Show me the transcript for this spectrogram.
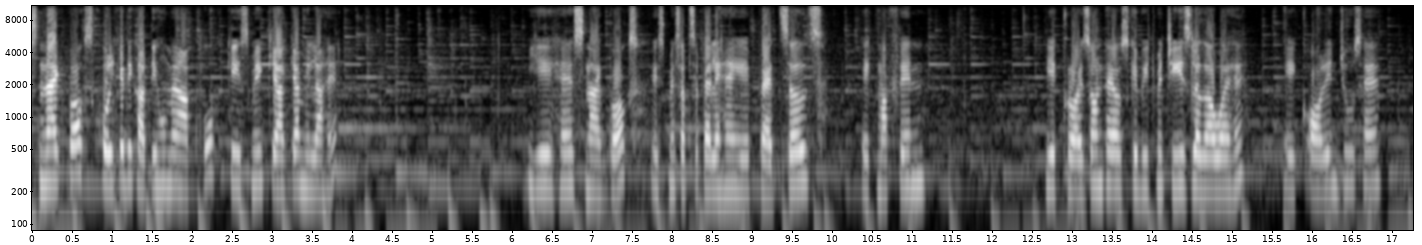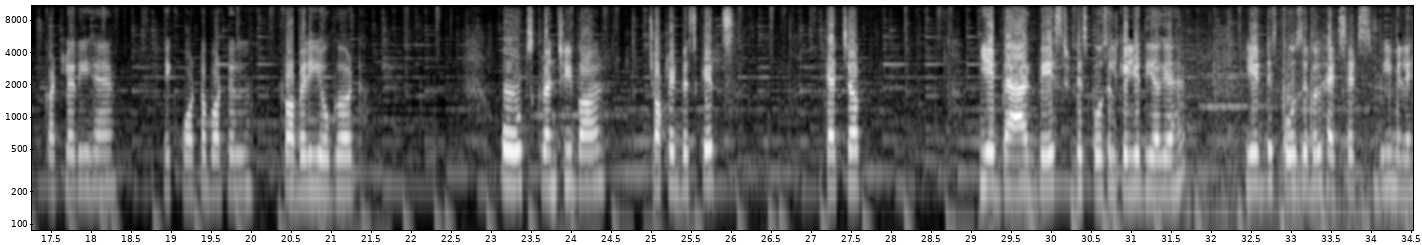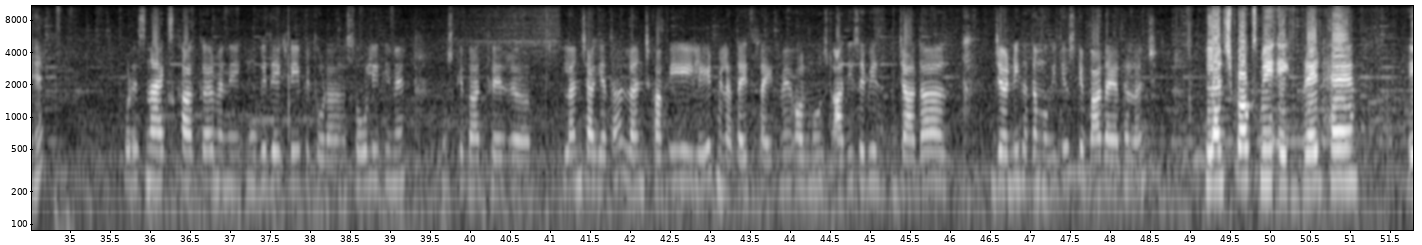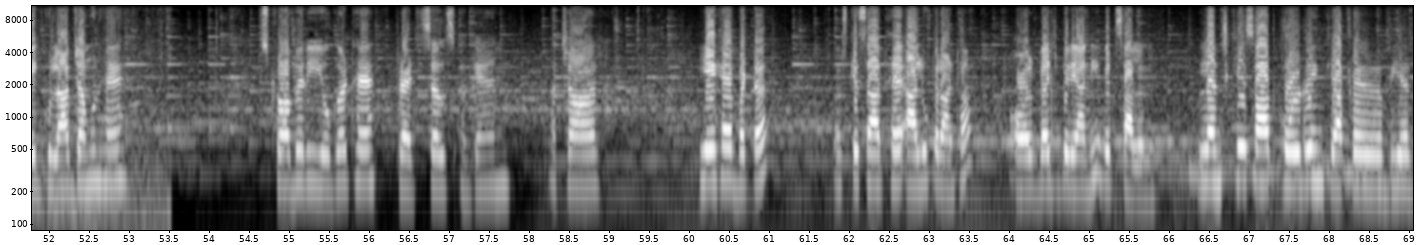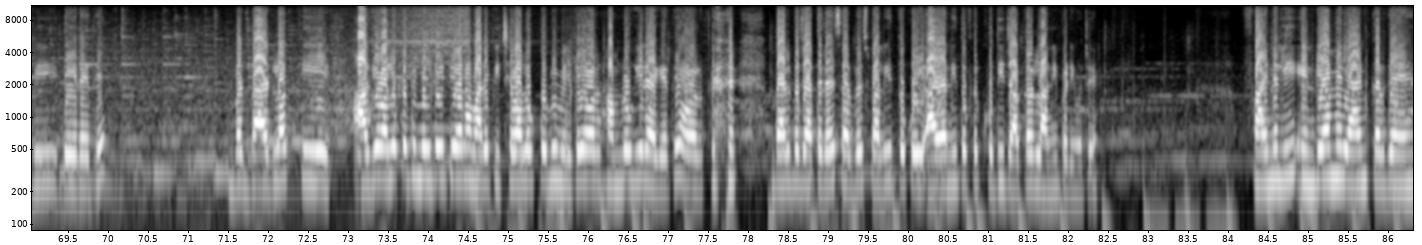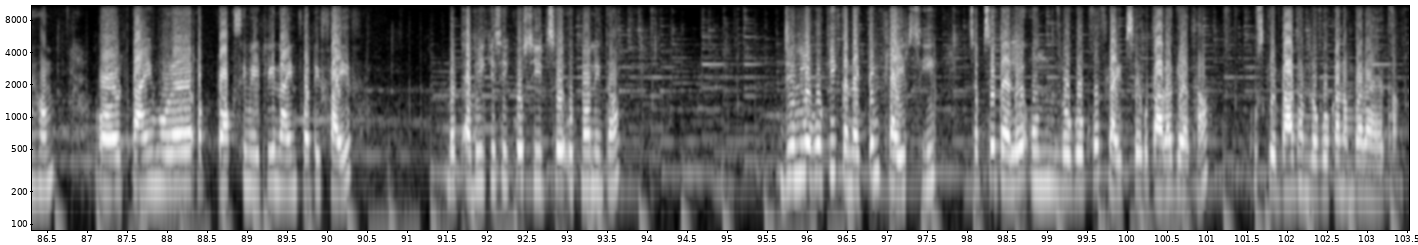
स्नैक बॉक्स खोल के दिखाती हूँ मैं आपको कि इसमें क्या क्या मिला है। ये है स्नैक बॉक्स इसमें सबसे पहले हैं ये पेट्सल्स एक मफ़िन ये क्रॉइजॉन्ट है, उसके बीच में चीज़ लगा हुआ है, एक ऑरेंज जूस है कटलरी है, एक water bottle strawberry yogurt oats crunchy bar chocolate biscuits ketchup ये बैग वेस्ट डिस्पोजल के लिए दिया गया है। ये डिस्पोजेबल हेडसेट्स भी मिले हैं। थोड़े स्नैक्स खाकर मैंने एक मूवी देख ली, फिर थोड़ा सो ली थी मैं। उसके बाद फिर लंच आ गया था। लंच काफ़ी लेट मिला था इस फ़्लाइट में। ऑलमोस्ट आधी से भी ज़्यादा जर्नी ख़त्म हो गई थी। उसके बाद आया था लंच लंच बॉक्स में एक ब्रेड है, एक गुलाब जामुन है स्ट्रॉबेरी योगर्ट है प्रेटल्स अगेन अचार, ये है बटर, उसके साथ है आलू पराठा और veg biryani with salan. Lunch के साथ कोल्ड ड्रिंक या फिर बियर भी दे रहे थे। बट बैड लक कि आगे वालों को भी मिल गई थी और हमारे पीछे वालों को भी मिल गई और हम लोग ही रह गए थे और फिर बैल बजाते रहे सर्विस वाली तो कोई आया नहीं तो फिर खुद ही जाकर लानी पड़ी मुझे। फाइनली इंडिया में लैंड कर गए हैं हम। और टाइम हो रहा है अप्रॉक्सीमेटली 9:45 बट अभी किसी को सीट से उठना नहीं था। जिन लोगों की कनेक्टिंग फ़्लाइट थी, सबसे पहले उन लोगों को फ़्लाइट से उतारा गया था। उसके बाद हम लोगों का नंबर आया था।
